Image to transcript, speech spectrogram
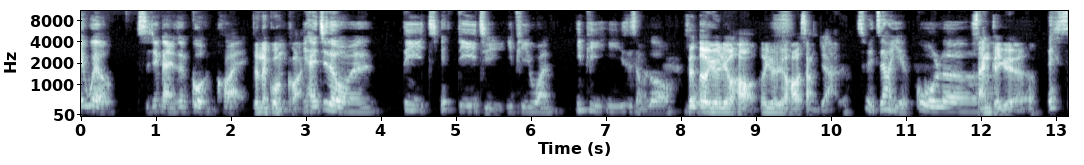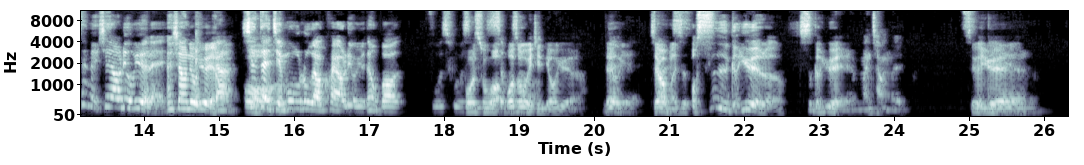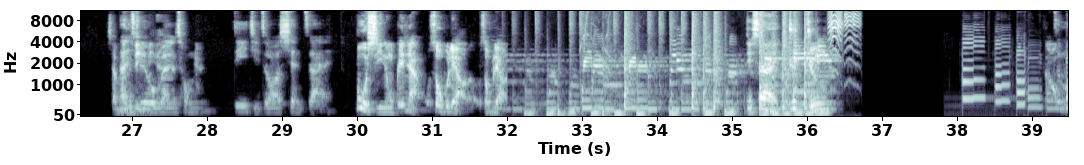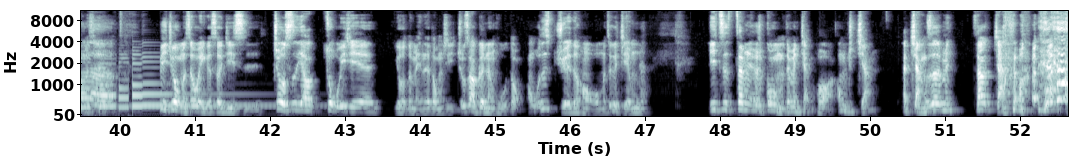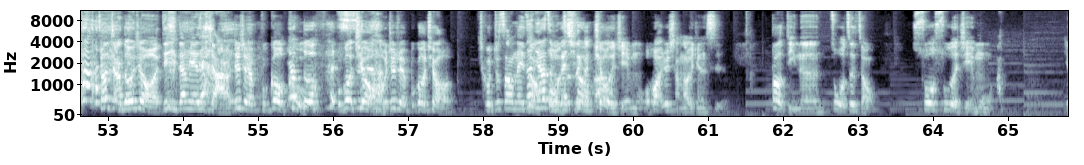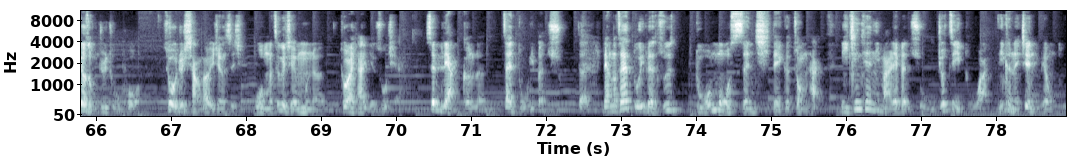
哎，Will，时间感觉真的过很快。真的过很快你。还记得我们第一集哎第一集 EP one EP 一是什么时候？是二月六号，二月六号上架的，所以这样也过了三个月了。哎，三个月，现在要六月嘞。哎，现在六月等了一下，现在哦节目录要快要六月，但我不知道播出播出哦，播出已经六月了。六月，所以我们是哦四个月了，四个月蛮长的，四个月三那你觉得我。们从第一集做到现在，不行，我跟你讲，我受不了了，我受不了了。Design 啾啾，怎么了？毕竟我们身为一个设计师，就是要做一些有的没的东西，就是要跟人互动。啊我是觉得哈，我们这个节目一直在那边就是光我们这边讲话，我们就讲啊讲这边知道讲什么，知道讲多久啊？听你在那边讲，就觉得不够酷不够 Q，我就觉得不够 Q，我就知道那种那你要怎么个哦这是个 chill 法 Q 的节目。我后来就想到一件事，到底呢做这种说书的节目啊，要怎么去突破？所以我就想到一件事情，我们这个节目呢，突然开始严肃起来，是两个人在读一本书，对，两个在读一本书是多么神奇的一个状态。你今天你买了一本书，你就自己读完，你可能见你不用读，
